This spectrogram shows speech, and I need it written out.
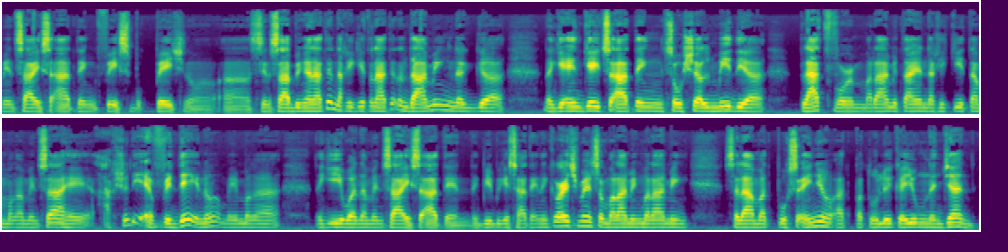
mensahe sa ating Facebook page no. Uh, sinasabi nga natin, nakikita natin ang daming nag uh, nag-engage sa ating social media platform, marami tayong nakikita mga mensahe. Actually, every day, no? May mga nag-iiwan na mensahe sa atin. Nagbibigay sa atin encouragement. So maraming maraming salamat po sa inyo at patuloy kayong nandyan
